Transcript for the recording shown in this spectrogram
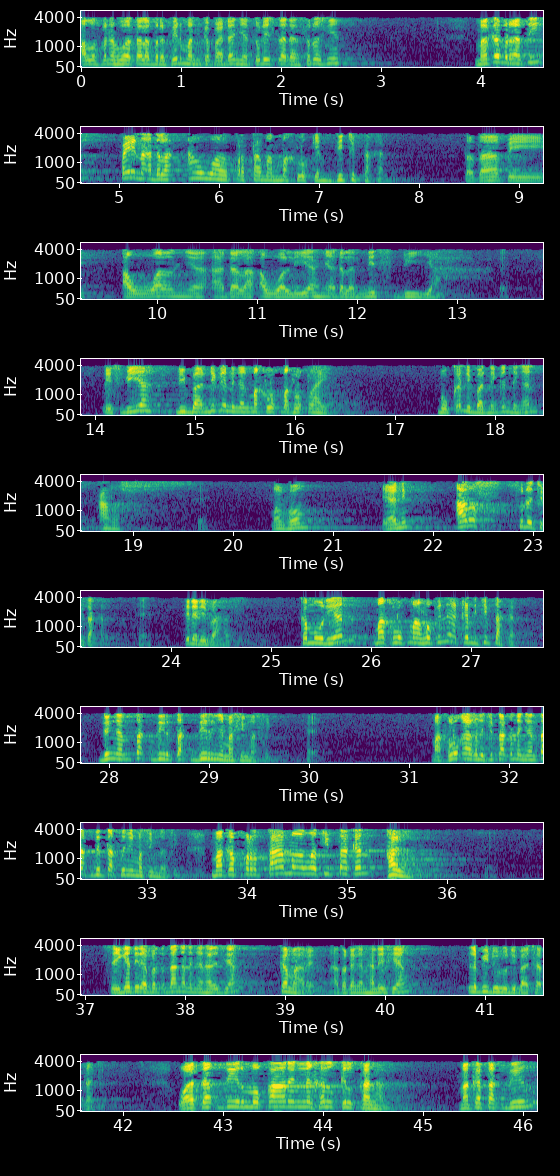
Allah Subhanahu wa taala berfirman kepadanya tulislah dan seterusnya. Maka berarti pena adalah awal pertama makhluk yang diciptakan. Tetapi awalnya adalah awaliyahnya adalah nisbiyah. Nisbiyah dibandingkan dengan makhluk-makhluk lain. Bukan dibandingkan dengan arus. Mafhum? Ya ini arus sudah diciptakan. Tidak dibahas. Kemudian makhluk-makhluk ini akan diciptakan dengan takdir-takdirnya masing-masing. Makhluk akan diciptakan dengan takdir-takdirnya masing-masing. Maka pertama Allah ciptakan qalam. Sehingga tidak bertentangan dengan hadis yang kemarin atau dengan hadis yang lebih dulu dibaca tadi. Wa takdir muqarin li khalqil qalam. Maka takdir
